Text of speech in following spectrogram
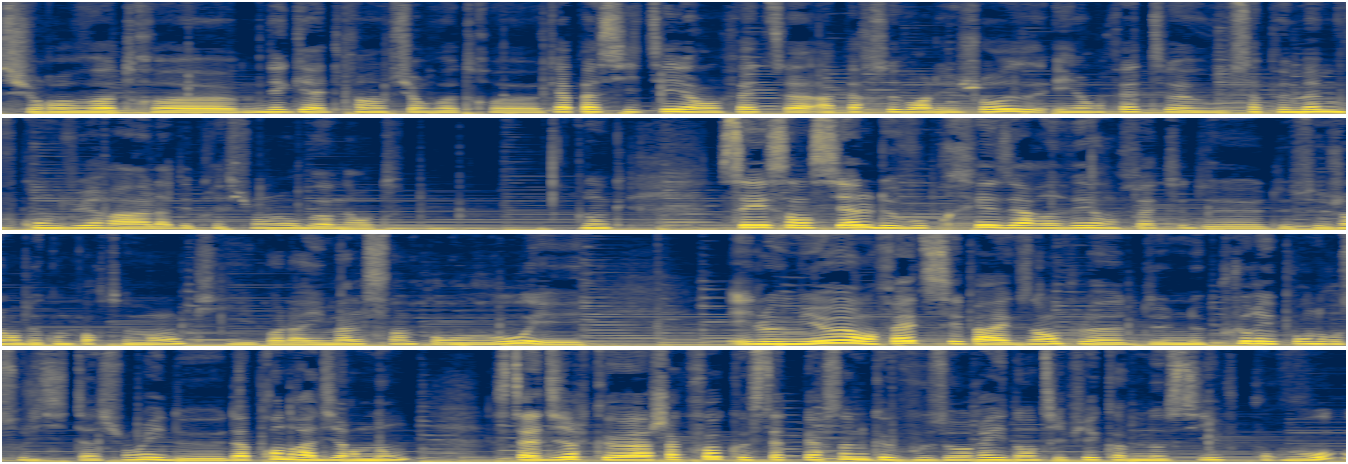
sur votre enfin, sur votre capacité en fait à percevoir les choses et en fait ça peut même vous conduire à la dépression au burn-out. Donc c'est essentiel de vous préserver en fait de, ce genre de comportement qui voilà est malsain pour vous et et le mieux, en fait, c'est par exemple de ne plus répondre aux sollicitations et d'apprendre à dire non. C'est-à-dire qu'à chaque fois que cette personne que vous aurez identifiée comme nocive pour vous,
